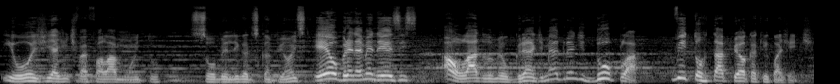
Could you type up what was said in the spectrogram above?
E hoje a gente vai falar muito sobre Liga dos Campeões. Eu, Brenner Menezes, ao lado do meu grande, minha grande dupla, Vitor Tapioca aqui com a gente.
